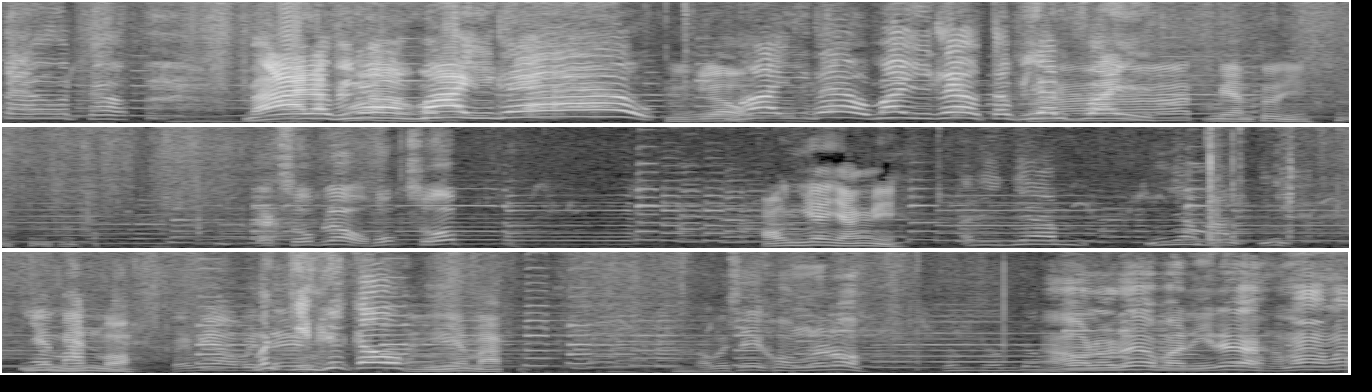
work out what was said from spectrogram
เต้าเต้ามาแล้วพี่น้องมาอีกแล้ว ถึงแล้วมาอีกแล้วมาอีกแล้วตะเพียนไฟแมนตัวนี้แจ็คซบแล้วหกซบเอาเงี้ยหยังนี่อันนี้เนี่ยเนี่ยมันเงี้ยเหม็นบ่ไปไม่เอาไปมันใส่กินคือเก่าอันนี้เงี้ยหมักเอาไปใส่ของแล้วเนาะเอาเราเด้อบัดนี้เด้อมามา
